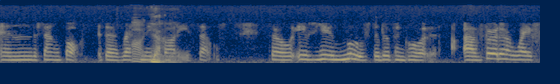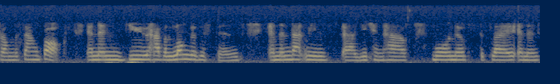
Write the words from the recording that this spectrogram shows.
and the sound box, the resonating yeah. body itself. So if you move the looping cord uh, further away from the sound box, and then you have a longer distance, and then that means uh, you can have more notes to play, and then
